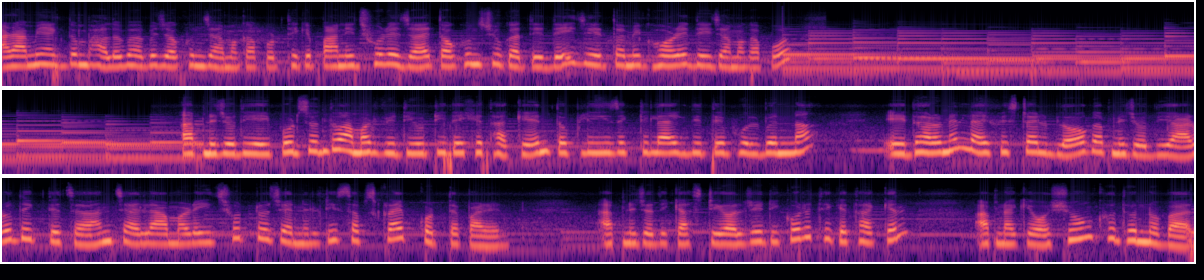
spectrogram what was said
আর আমি একদম ভালোভাবে যখন জামা কাপড় থেকে পানি ঝরে যায়, তখন শুকাতে দেই, যেহেতু আমি ঘরে দেই জামা কাপড় আপনি যদি এই পর্যন্ত আমার ভিডিওটি দেখে থাকেন, তো প্লিজ একটি লাইক দিতে ভুলবেন না। এই ধরনের লাইফস্টাইল ব্লগ আপনি যদি আরও দেখতে চান, চাইলে আমার এই ছোট্ট চ্যানেলটি সাবস্ক্রাইব করতে পারেন। আপনি যদি কাজটি অলরেডি করে থেকে থাকেন আপনাকে অসংখ্য ধন্যবাদ।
